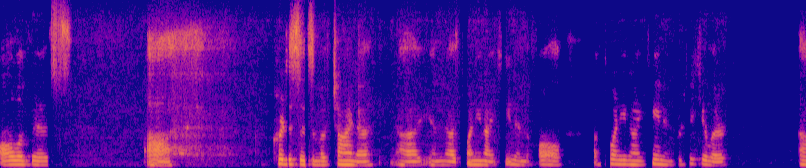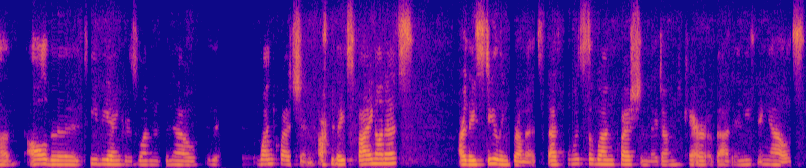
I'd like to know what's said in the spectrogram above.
all of this uh, criticism of China uh, in uh, 2019, in the fall of 2019 in particular, uh, all the TV anchors wanted to know one question Are they spying on us? Are they stealing from us? That was the one question. They don't care about anything else,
